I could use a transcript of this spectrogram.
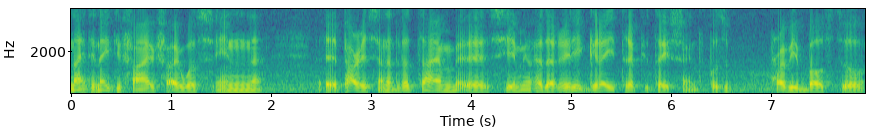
1985, I was in uh, Paris, and at that time, uh, CMU had a really great reputation. It was probably both to,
